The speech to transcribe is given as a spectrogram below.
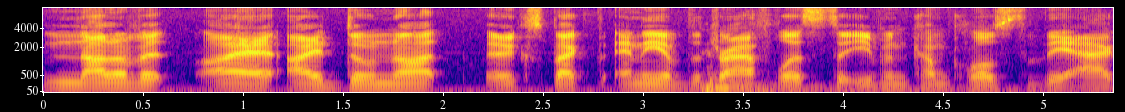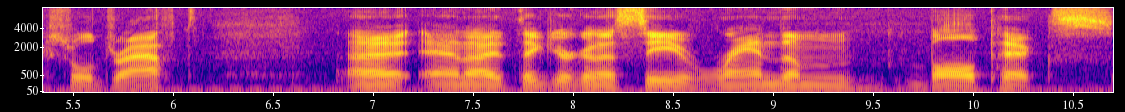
none of it. I I do not expect any of the draft lists to even come close to the actual draft. Uh, and I think you're going to see random ball picks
